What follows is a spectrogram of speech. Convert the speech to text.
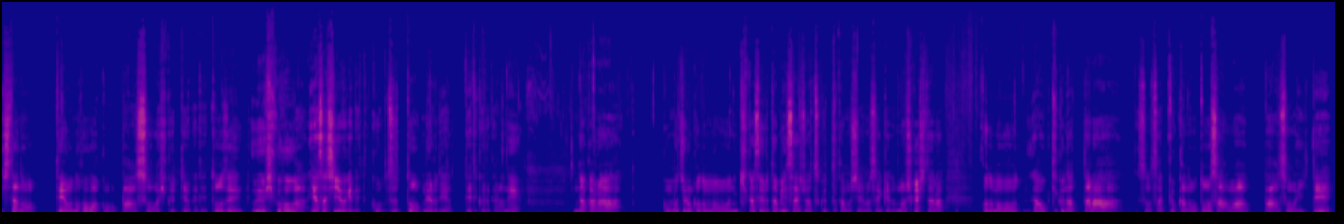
下の低音の方はこう伴奏を弾くっていうわけで当然上を弾く方が優しいわけねこうずっとメロディーが出てくるからねだからこうもちろん子供に聴かせるために最初は作ったかもしれませんけどもしかしたら子供が大きくなったらその作曲家のお父さんは伴奏を弾いて、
